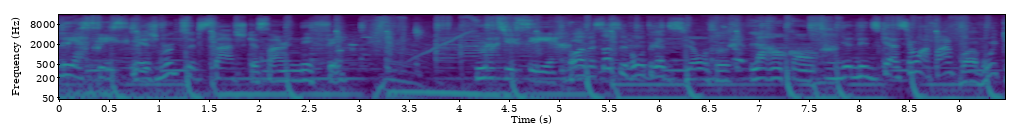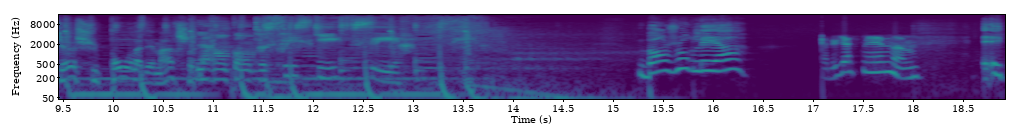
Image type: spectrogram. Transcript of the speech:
Léa Strisky. Mais je veux que tu le saches que ça a un effet. Mathieu Cyr. Ouais, mais ça, c'est vos traditions, ça. La rencontre. Il y a de l'éducation à faire. Faut avouer que je suis pour la démarche. La rencontre Strisky-Cyr. Bonjour Léa. Salut Yasmine. Es-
